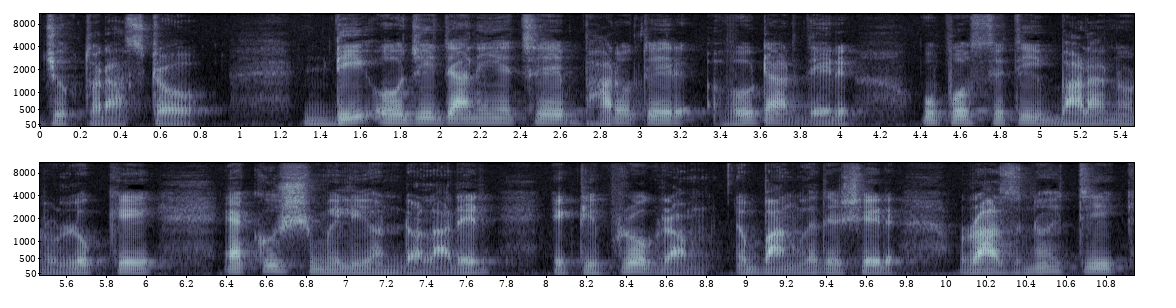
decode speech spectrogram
যুক্তরাষ্ট্র। ডিওজি জানিয়েছে, ভারতের ভোটারদের উপস্থিতি বাড়ানোর লক্ষ্যে একুশ মিলিয়ন ডলারের একটি প্রোগ্রাম বাংলাদেশের রাজনৈতিক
